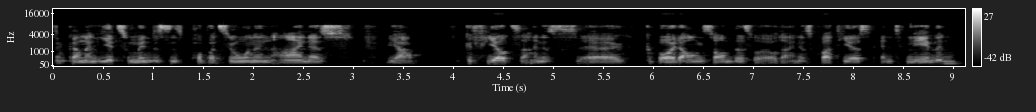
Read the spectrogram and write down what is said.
dann kann man hier zumindest Proportionen eines ja, Gevierts, eines äh, Gebäudeensembles oder eines Quartiers entnehmen.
